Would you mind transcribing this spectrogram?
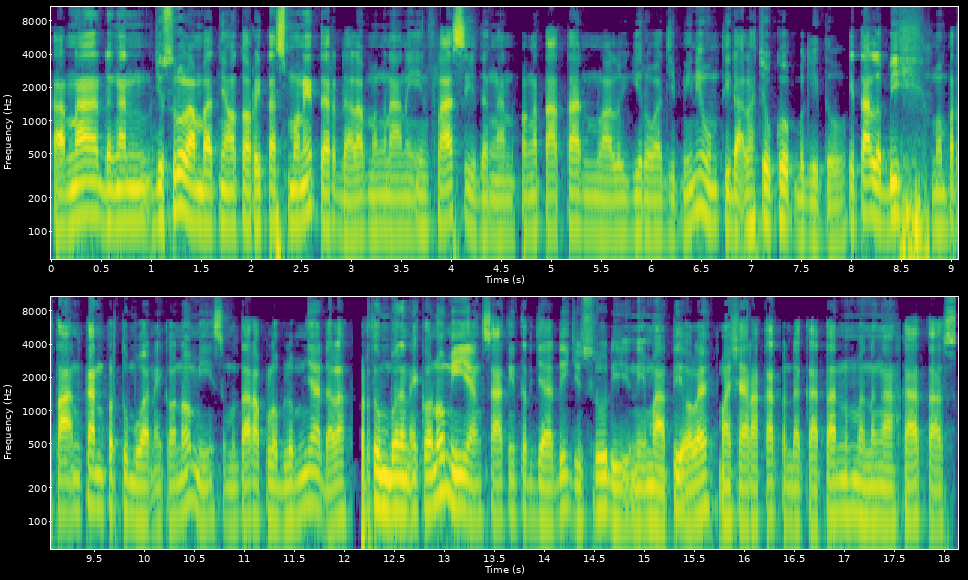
Karena dengan justru lambatnya otoritas moneter dalam mengenai inflasi dengan pengetatan melalui giro wajib minimum tidaklah cukup begitu. Kita lebih mempertahankan pertumbuhan ekonomi sementara problemnya adalah pertumbuhan ekonomi yang saat ini terjadi justru dinikmati oleh masyarakat pendekatan menengah ke atas.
